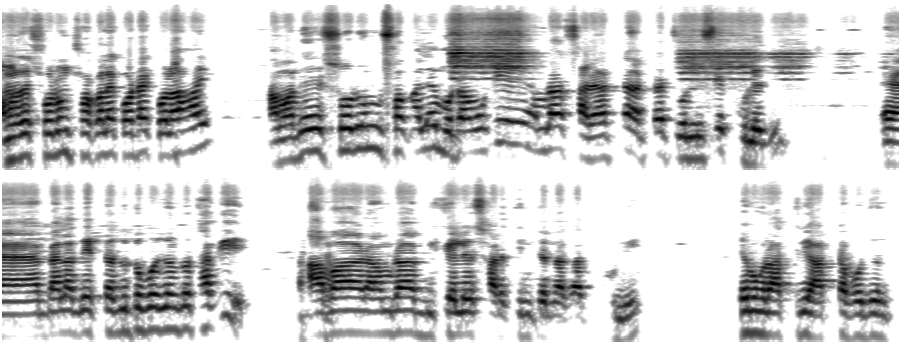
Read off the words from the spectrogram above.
আমাদের শোরুম সকালে কটায় খোলা হয়? আমাদের শোরুম সকালে মোটামুটি আমরা সাড়ে আটটা আটটা চল্লিশে খুলে দিই। বেলা দেড়টা দুটো পর্যন্ত থাকি। আবার আমরা বিকেলে সাড়ে তিনটে নাগাদ খুলি। এবং রাত্রি আটটা পর্যন্ত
